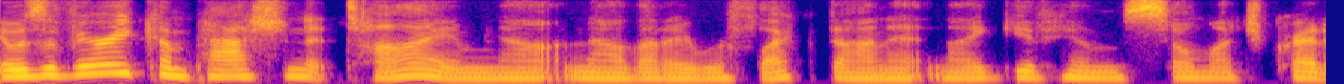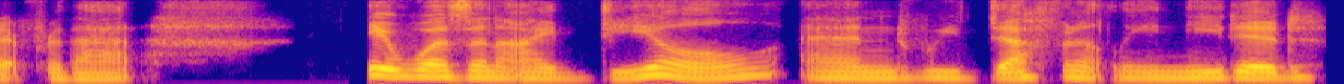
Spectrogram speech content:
it was a very compassionate time now now that I reflect on it. And I give him so much credit for that. It was an ideal and we definitely needed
